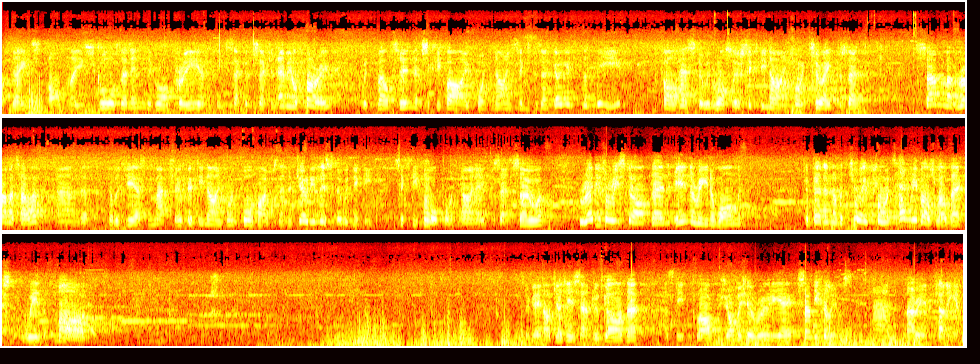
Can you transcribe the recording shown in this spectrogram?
Updates on the scores then in the Grand Prix, of the second section. Emile Faurie with belts in at 65.96%. Going into the lead, Carl Hester with Rosso 69.28%. Sam Ramatala and uh, WGS Macho 59.45% and Jody Lister with Nikki 64.98%. So uh, ready to restart then in Arena 1. Competitor number 284, it's Henry Boswell next with Marg. So again our judges, Andrew Gardner, Stephen Clark, Jean-Michel Roudier, Sandy Phillips and Marion Cunningham.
